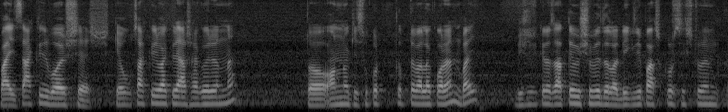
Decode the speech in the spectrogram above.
ভাই চাকরির বয়স শেষ। কেউ চাকরি বাকরি আশা করেন না। তো অন্য কিছু করতে পারলে করেন ভাই। বিশেষ করে জাতীয় বিশ্ববিদ্যালয় ডিগ্রি পাস করছে স্টুডেন্ট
